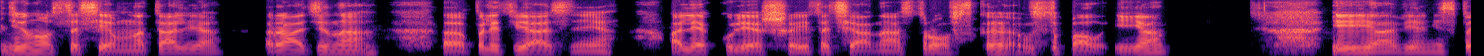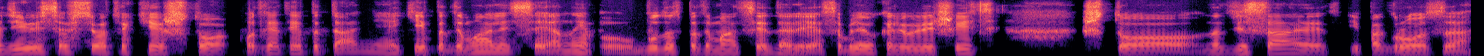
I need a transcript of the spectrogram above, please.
97 Наталья радина палітвязні олег кулеша і татьяна островская выступал і я. І я вельмі спадзяюся все-таки что вот гэтые пытанні якія падымаліся яны будуць падымацца і далей асабліва калі улічыць что надвисает и погроза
